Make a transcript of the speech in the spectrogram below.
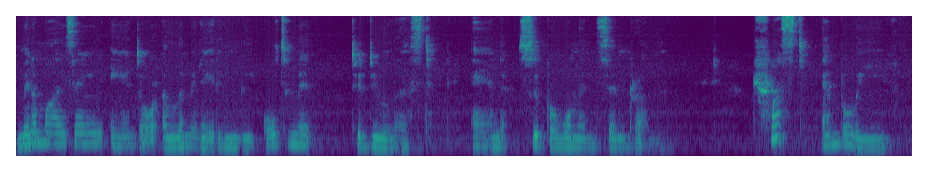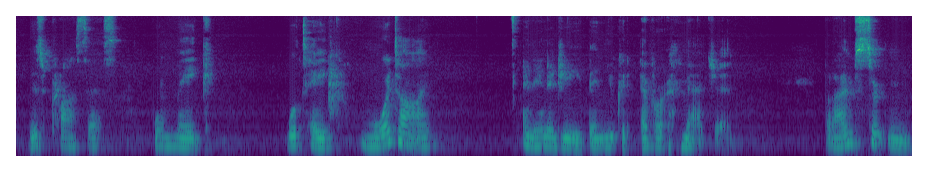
minimizing and or eliminating the ultimate to-do list and superwoman syndrome. Trust and believe this process will make will take more time and energy than you could ever imagine. But I'm certain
